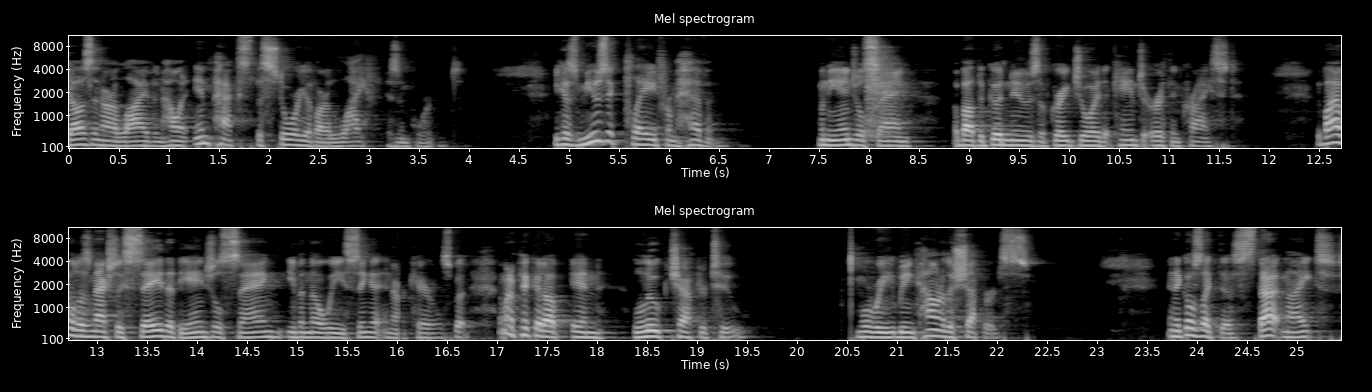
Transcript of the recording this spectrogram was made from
does in our lives and how it impacts the story of our life is important. Because music played from heaven when the angels sang about the good news of great joy that came to earth in Christ. The Bible doesn't actually say that the angels sang, even though we sing it in our carols, but I'm going to pick it up in Luke chapter 2, where we, we encounter the shepherds. And it goes like this That night,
